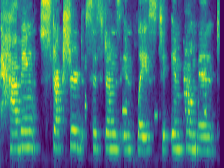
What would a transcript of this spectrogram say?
having structured systems in place to implement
